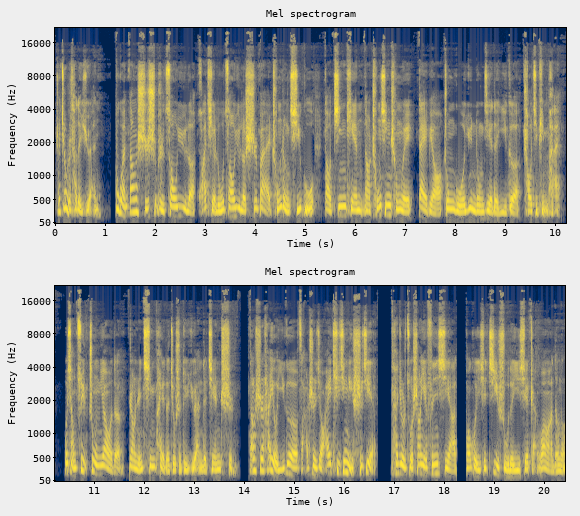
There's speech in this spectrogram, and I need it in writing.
这就是他的缘。不管当时是不是遭遇了滑铁卢，遭遇了失败，重整旗鼓，到今天啊，重新成为代表中国运动界的一个超级品牌。我想最重要的、让人钦佩的就是对缘的坚持。当时还有一个杂志叫《IT 经理世界》，他就是做商业分析啊，包括一些技术的一些展望啊等等。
